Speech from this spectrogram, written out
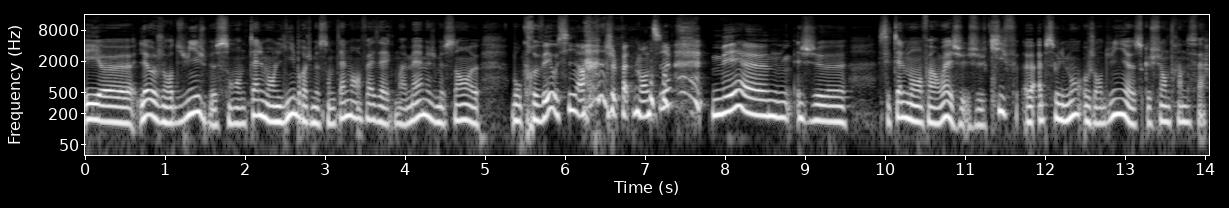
Et euh, là aujourd'hui, je me sens tellement libre, je me sens tellement en phase avec moi-même, je me sens euh, bon crevée aussi, hein, je vais pas te mentir, mais euh, je c'est tellement, enfin ouais, je, je kiffe euh, absolument aujourd'hui euh, ce que je suis en train de faire.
